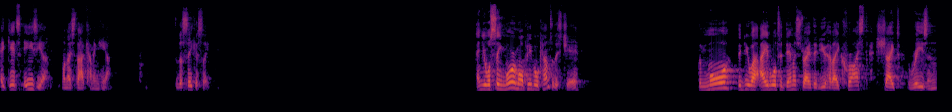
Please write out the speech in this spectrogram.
it gets easier when they start coming here to the seeker seat. And you will see more and more people come to this chair. The more that you are able to demonstrate that you have a Christ shaped reason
